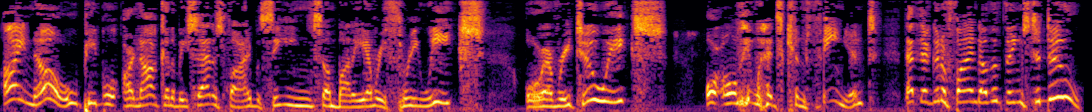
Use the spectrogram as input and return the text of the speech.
I know people are not going to be satisfied with seeing somebody every three weeks or every two weeks or only when it's convenient, that they're going to find other things to do.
